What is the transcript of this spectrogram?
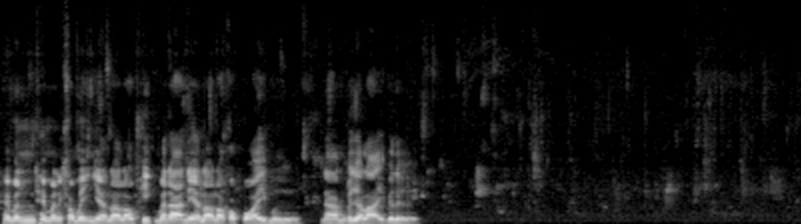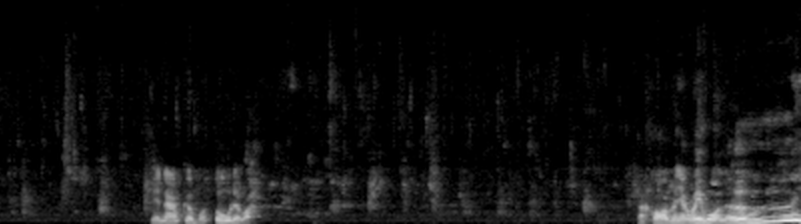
ให้มันให้มันเข้ามาอย่างเงี้ยเราเราพลิกมาด้านเนี้ยเราเราก็ปล่อยมือน้ำก็จะไหลไปเลยเนี่ยน้ำเกือบหมดตู้เลยว่ะตะกอนมันยังไม่หมดเลย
